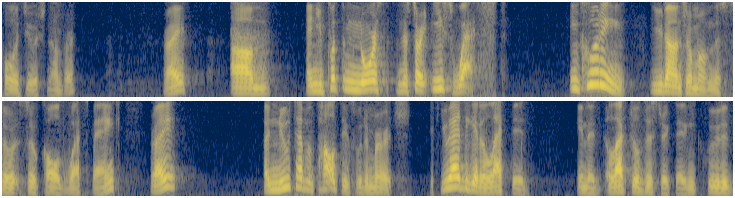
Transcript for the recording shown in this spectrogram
pull a Jewish number, right? Um, and you put them north, sorry, east-west, including Yudan Shomron, the so, called West Bank, right? A new type of politics would emerge. If you had to get elected in an electoral district that included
